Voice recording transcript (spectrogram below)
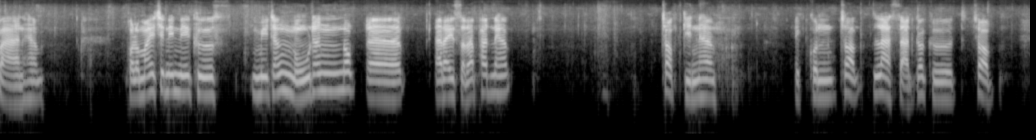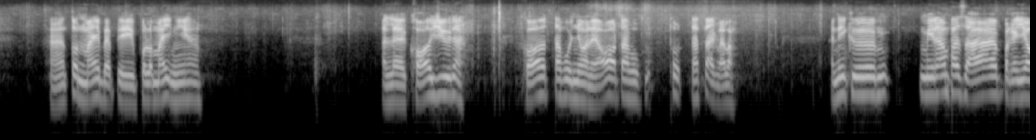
ป่านะครับ ผลไม้ชนิดนี้คือมีทั้งหนูทั้งนกเอ่ออะไรสารพัดนะครับ ชอบกินนะครับไอ้คนชอบล่าสัตว์ก็คือชอบหาต้นไม้แบบเออผลไม้อย่างนี้ครับอะไรขอยืนนะ ขอตาพูยอหน่อยอ้อตาพูโทษตาแตกแล้วหรออันนี้คือมีทั้งภาษาปากยอ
